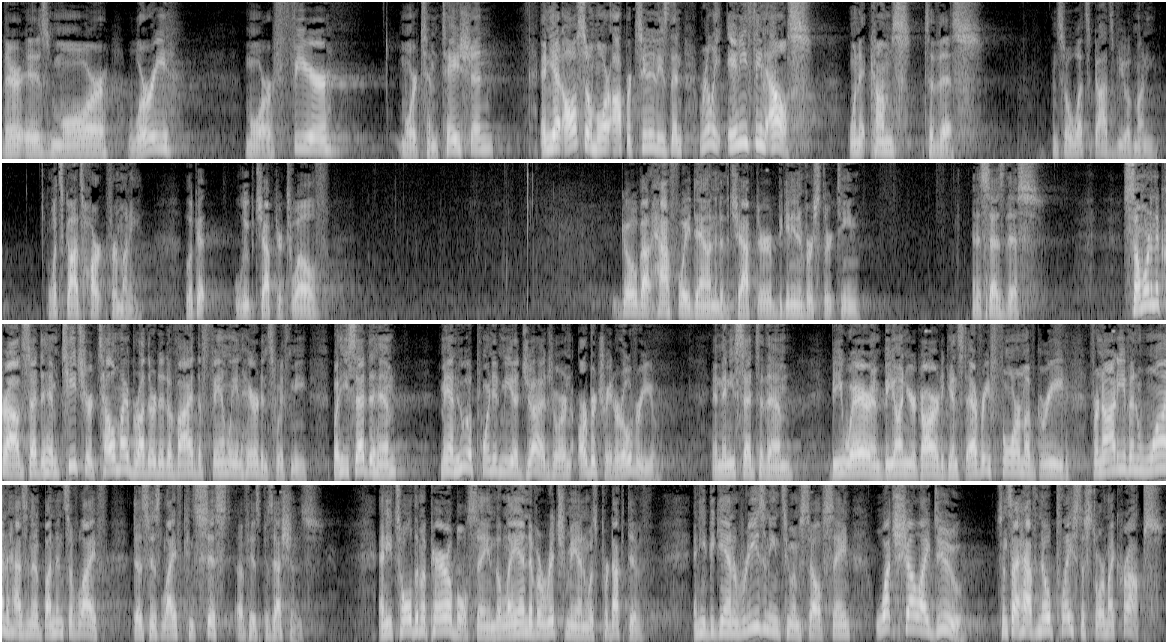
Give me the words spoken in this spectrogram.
There is more worry, more fear, more temptation, and yet also more opportunities than really anything else when it comes to this. And so, what's God's view of money? What's God's heart for money? Look at Luke chapter 12. Go about halfway down into the chapter, beginning in verse 13. And it says this Someone in the crowd said to him, Teacher, tell my brother to divide the family inheritance with me. But he said to him, Man, who appointed me a judge or an arbitrator over you? And then he said to them, Beware and be on your guard against every form of greed, for not even one has an abundance of life. Does his life consist of his possessions? And he told them a parable, saying, The land of a rich man was productive. And he began reasoning to himself, saying, What shall I do, since I have no place to store my crops?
